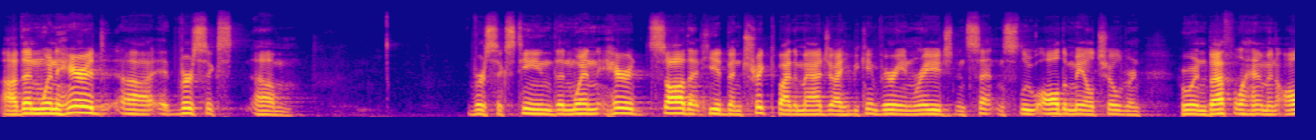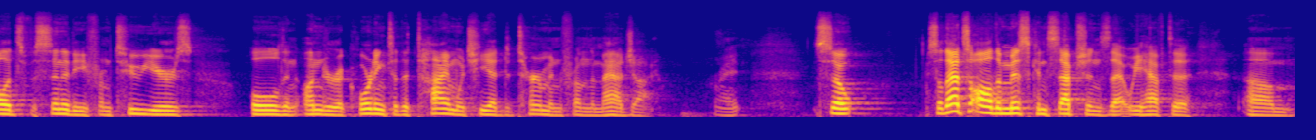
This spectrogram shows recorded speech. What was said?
Uh, then, when Herod, uh, at verse, six, um, verse 16, then when Herod saw that he had been tricked by the Magi, he became very enraged and sent and slew all the male children who were in Bethlehem and all its vicinity from two years old and under, according to the time which he had determined from the Magi. Right? So, so that's all the misconceptions that we have to, um,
